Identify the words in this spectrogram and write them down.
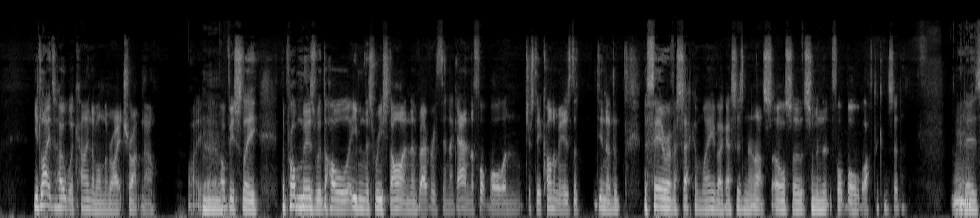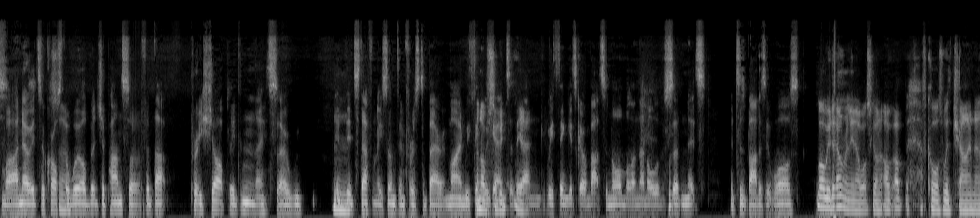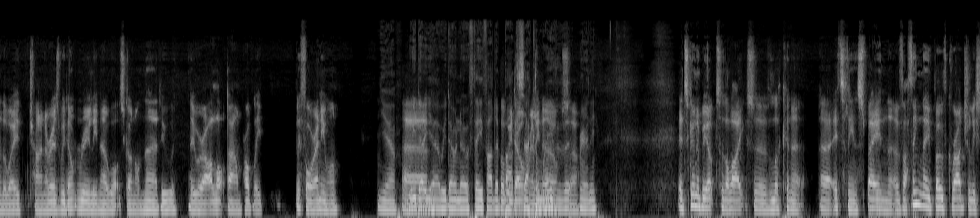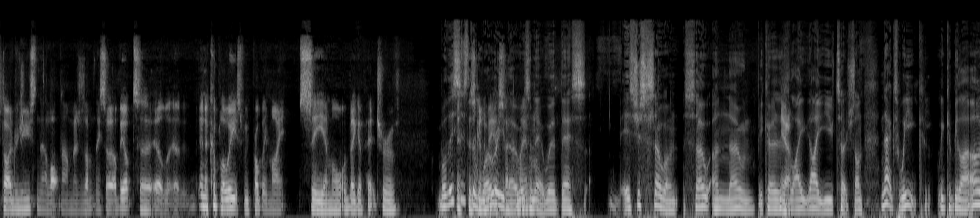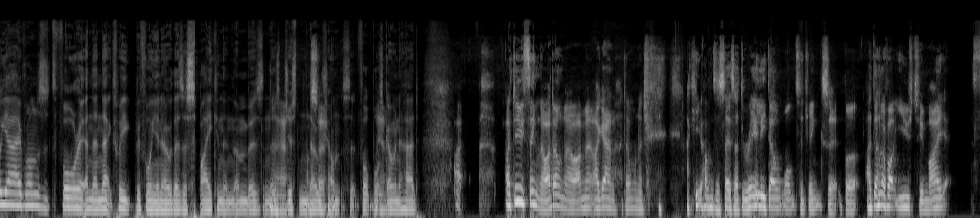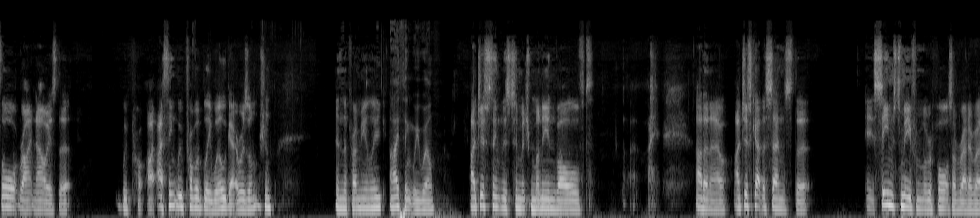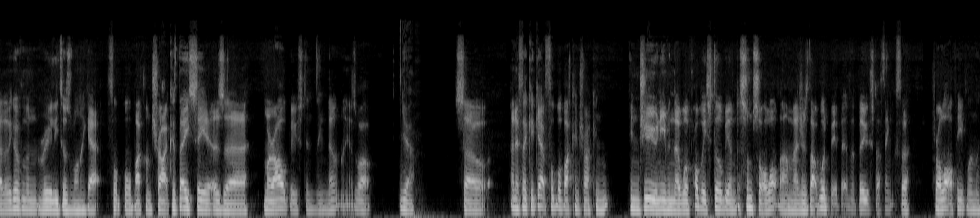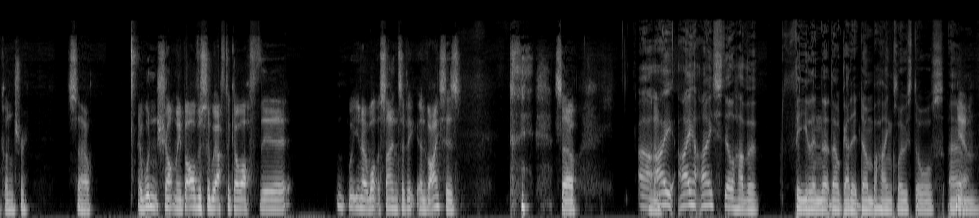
you'd like to hope we're kind of on the right track now. Like, uh, Mm. obviously, the problem is with the whole, even this restarting of everything again, the football and just the economy is the you know the the fear of a second wave, I guess, isn't it? That's also something that football will have to consider. It is. Well, I know it's across So- the world, but Japan suffered that pretty sharply, didn't they? So we, it, Mm. it's definitely something for us to bear in mind. We think we're getting we- to the yeah. end. We think it's going back to normal, and then all of a sudden, it's it's as bad as it was. Well, we don't really know what's going on. Of- course, with China, the way China is, we don't really know what's going on there, do we? They were at a lockdown probably before anyone. Yeah, we don't. Um, Yeah, we don't know if they've had a bad second really wave of it. so- Really, It's going to be up to the likes of looking at uh, Italy and Spain that have, I think they've both gradually started reducing their lockdown measures, haven't they? So it'll be up to, it'll, in a couple of weeks, we probably might see a more a bigger picture of well, this If is the gonna be a worry though, isn't it? With this, it's just so un- so unknown because, Yeah. like like you touched on, next week we could be like, oh yeah, everyone's for it, and then next week, before you know, there's a spike in the numbers, and there's Yeah, just no it. chance that football's Yeah. going ahead. I I do think though. I don't know. I mean, again, I don't want to. I keep having to say this. I really don't want to jinx it, but I don't know about you two. My thought right now is that we. Pro- I I think we probably will get a resumption in the Premier League. I think we will. I just think there's too much money involved. I, I don't know. I just get the sense that it seems to me from the reports I've read about it, the government really does want to get football back on track because they see it as a morale boosting thing, don't they, as well? Yeah. So, and if they could get football back on track in in June, even though we'll probably still be under some sort of lockdown measures, that would be a bit of a boost, I think, for, for a lot of people in the country. So it wouldn't shock me, but obviously we have to go off the, you know, what the scientific advice is. so Uh, You know? I, I, I still have a feeling that they'll get it done behind closed doors. Um, Yeah.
